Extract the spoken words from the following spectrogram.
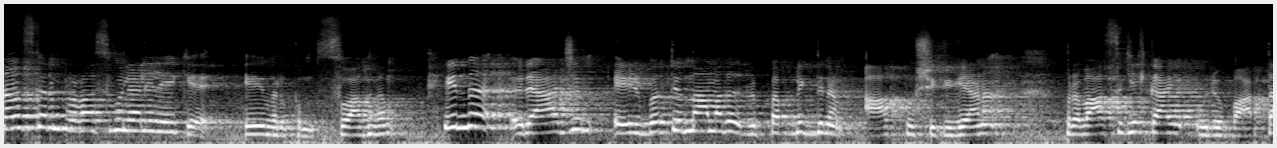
പ്രവാസി മലയാളിയിലേക്ക് ഏവർക്കും സ്വാഗതം. ഇന്ന് രാജ്യം എഴുപത്തിയൊന്നാമത് റിപ്പബ്ലിക് ദിനം ആഘോഷിക്കുകയാണ്. പ്രവാസികൾക്കായി ഒരു വാർത്ത.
